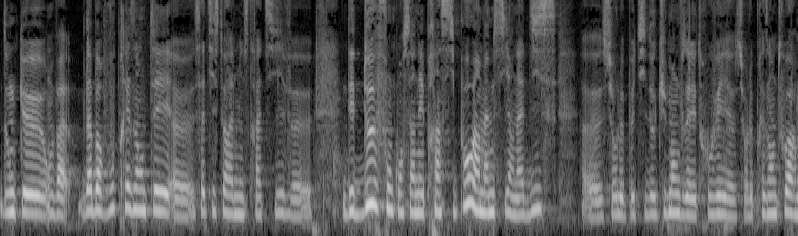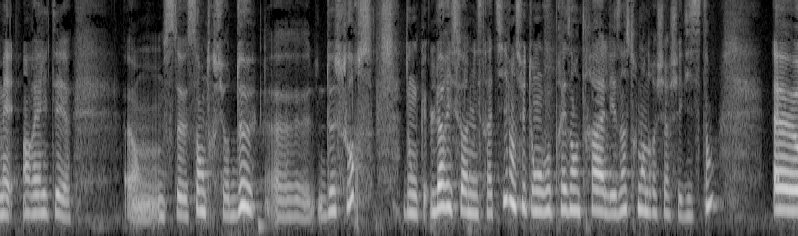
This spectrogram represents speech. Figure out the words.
Donc, on va d'abord vous présenter cette histoire administrative des deux fonds concernés principaux, hein, même s'il y en a dix sur le petit document que vous allez trouver sur le présentoir, mais en réalité on se centre sur euh, deux, sources, donc leur histoire administrative. Ensuite, on vous présentera les instruments de recherche existants. Euh,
